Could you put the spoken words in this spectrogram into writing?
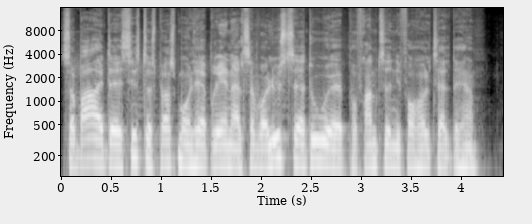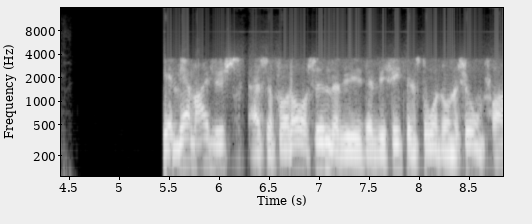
Så bare et uh, sidste spørgsmål her, Brian. Altså, hvor lyst ser du uh, på fremtiden i forhold til alt det her? Jamen, jeg er meget lyst. Altså, for et år siden, da vi, da vi fik den store donation fra,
